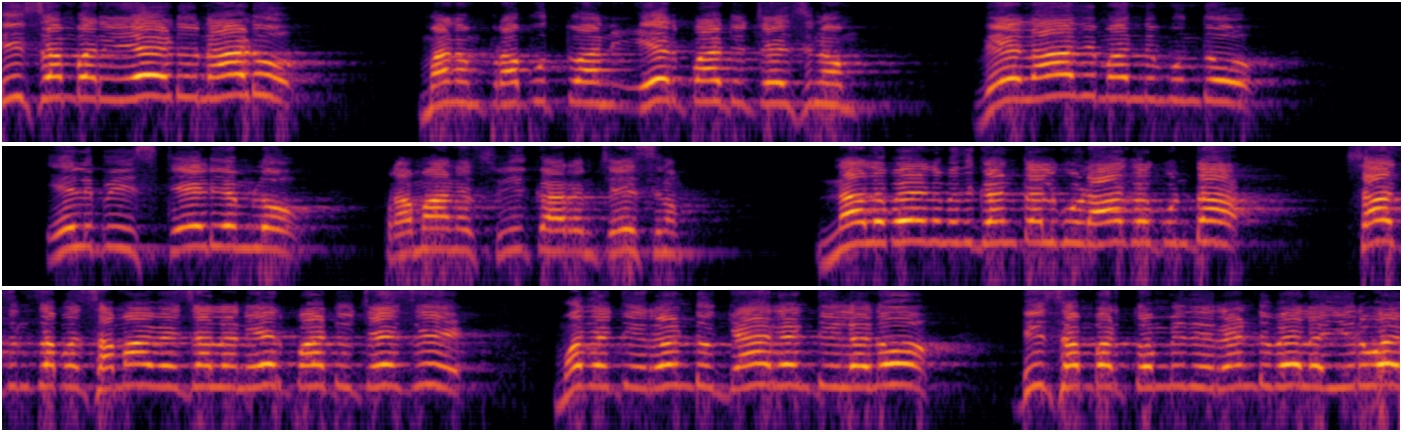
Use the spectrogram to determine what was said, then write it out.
డిసెంబర్ ఏడు నాడు మనం ప్రభుత్వాన్ని ఏర్పాటు చేసినాం. వేలాది మంది ముందు ఎల్బి స్టేడియంలో ప్రమాణ స్వీకారం చేసినాం. నలభై ఎనిమిది గంటలు కూడా ఆగకుండా శాసనసభ సమావేశాలను ఏర్పాటు చేసి మొదటి రెండు గ్యారంటీలను డిసెంబర్ తొమ్మిది రెండు వేల ఇరవై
